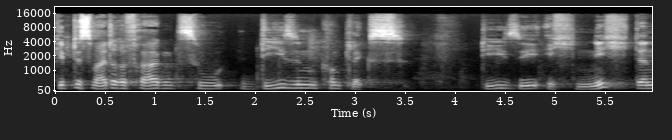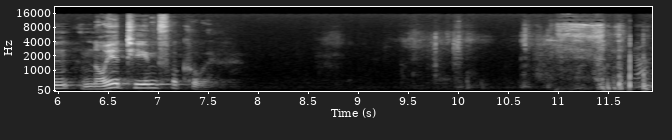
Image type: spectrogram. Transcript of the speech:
Gibt es weitere Fragen zu diesem Komplex? Die sehe ich nicht. Dann neue Themen, Frau Kohl. Ja,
